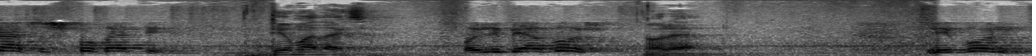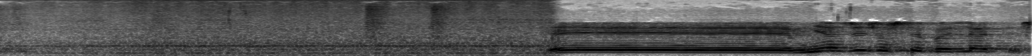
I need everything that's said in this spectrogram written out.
να σας πω κάτι. Τι ομάδα είσαι; Ολυμπιακός. Ωραία. Λοιπόν, ε, μοιάζει είσαστε πελάτες.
